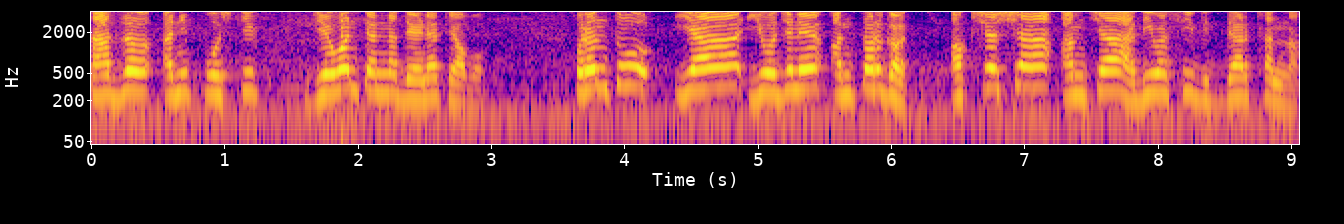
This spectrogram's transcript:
ताजं आणि पौष्टिक जेवण त्यांना देण्यात यावं. परंतु या योजनेअंतर्गत अक्षरशः आमच्या आदिवासी विद्यार्थ्यांना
